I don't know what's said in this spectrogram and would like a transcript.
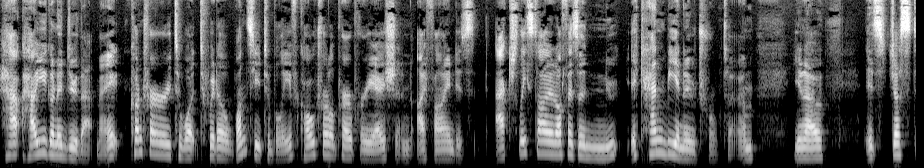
How, how are you going to do that, mate? Contrary to what Twitter wants you to believe, cultural appropriation, I find, is actually started off as a new. It can be a neutral term. You know, it's just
